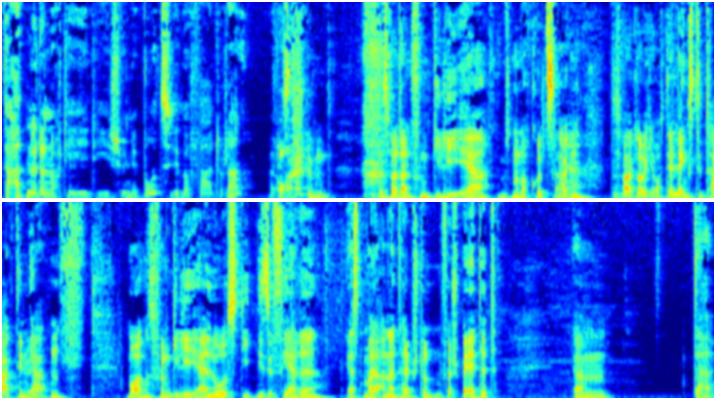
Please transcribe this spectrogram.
Da hatten wir dann noch die, die schöne Bootsüberfahrt, oder? Oh, da? stimmt. Das war dann von Gili Air, muss man noch kurz sagen. Ja. Das war, glaube ich, auch der längste Tag, den wir hatten. Morgens von Gili Air los, die, diese Fähre erstmal anderthalb Stunden verspätet. Ähm, da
